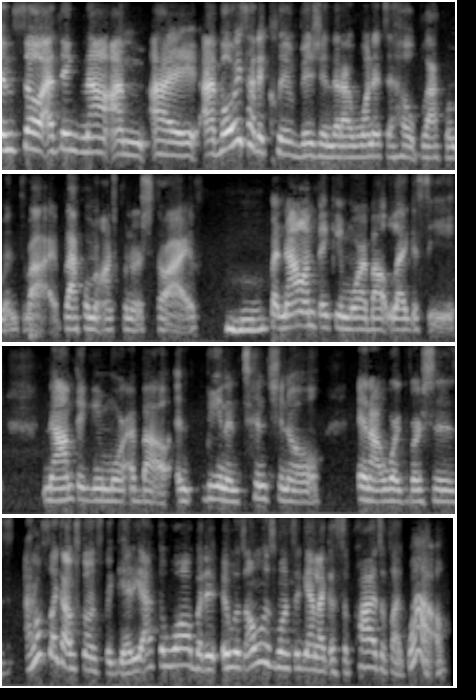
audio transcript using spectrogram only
and so I think now I'm I I've always had a clear vision that I wanted to help Black women thrive, Black women entrepreneurs thrive. Mm-hmm. But now I'm thinking more about legacy. Now I'm thinking more about and being intentional in our work versus I don't feel like I was throwing spaghetti at the wall, but it, it was almost once again like a surprise of like, wow,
